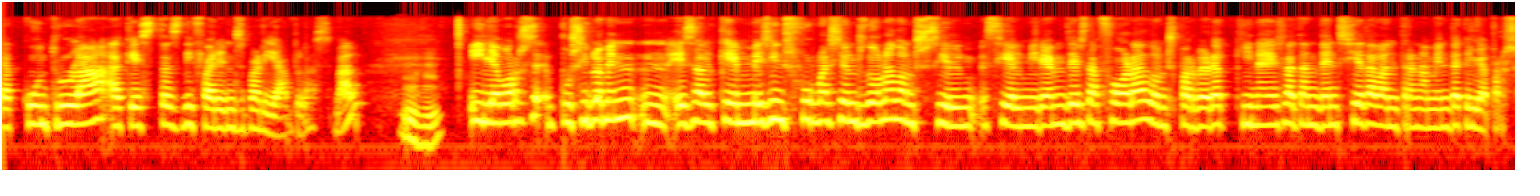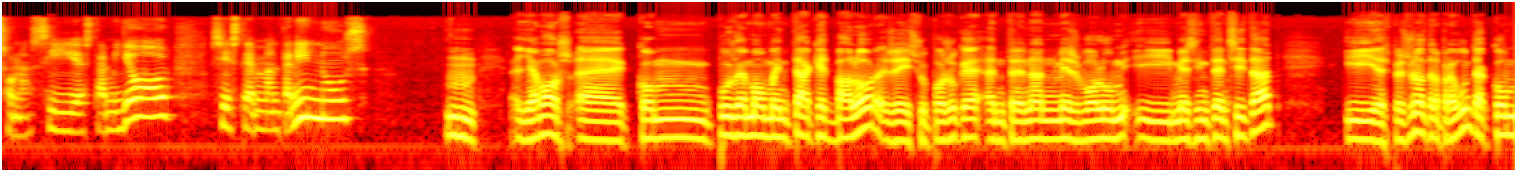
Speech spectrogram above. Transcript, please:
de controlar aquestes diferents variables. Val? Uh -huh. I llavors, possiblement, és el que més informació ens dona doncs, si, el, si el mirem des de fora doncs, per veure quina és la tendència de l'entrenament d'aquella persona. Si està millor, si estem mantenint-nos... Mm. Llavors, eh, com podem augmentar aquest valor? És a dir, suposo que entrenant més volum i més intensitat, i després una altra pregunta, com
